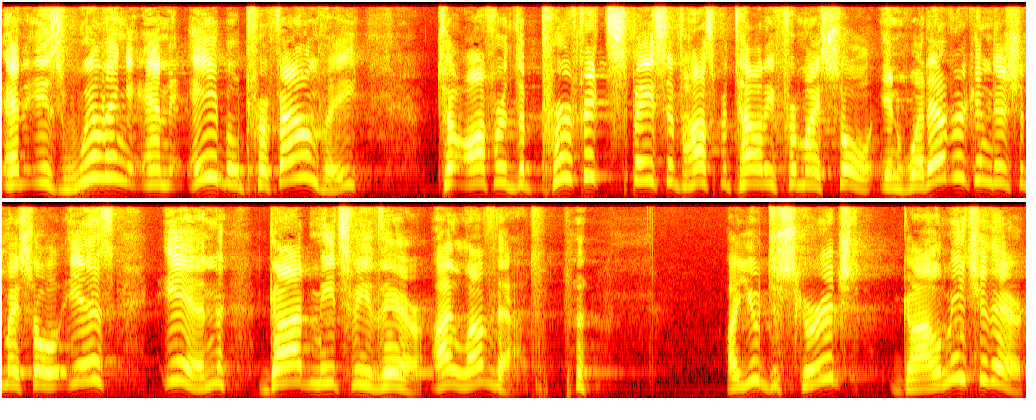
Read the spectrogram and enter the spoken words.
and is willing and able profoundly to offer the perfect space of hospitality for my soul. In whatever condition my soul is in, God meets me there. I love that. Are you discouraged? God will meet you there.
